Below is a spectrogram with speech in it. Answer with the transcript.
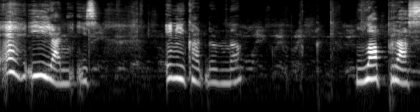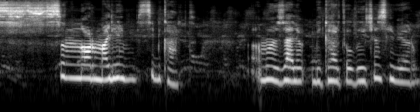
Eh iyi yani. En iyi kartlarımdan. Lapras'ın normalimsi bir kart. Ama özel bir kart olduğu için seviyorum.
